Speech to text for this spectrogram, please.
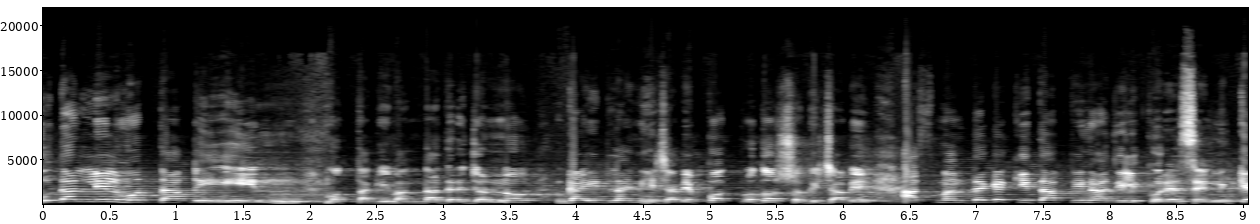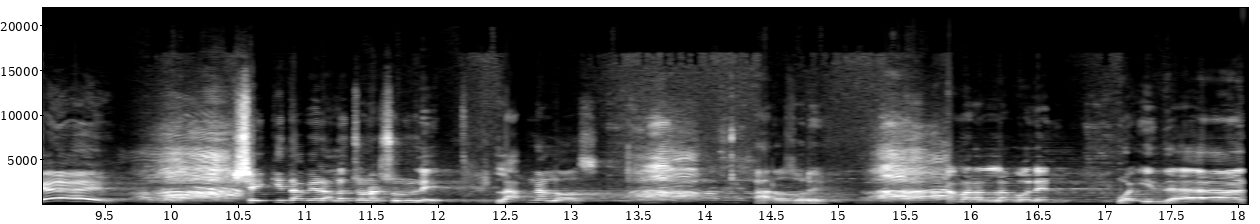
হুদাল্লিল মোত্তাকিন। মোত্তাকি বান্দাদের জন্য গাইডলাইন হিসাবে পথ প্রদর্শক হিসাবে আসমান থেকে কিতাবটি নাজিল করেছেন কে? সেই কিতাবের আলোচনা শুনলে লাভ না লস? আরও জোরে। আমার আল্লাহ বলেন وَإِذَا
